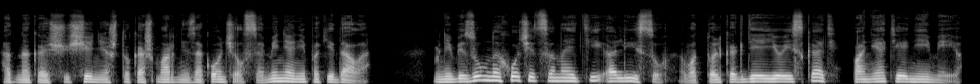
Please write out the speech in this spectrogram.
Однако ощущение, что кошмар не закончился, меня не покидало. Мне безумно хочется найти Алису, вот только где ее искать, понятия не имею.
